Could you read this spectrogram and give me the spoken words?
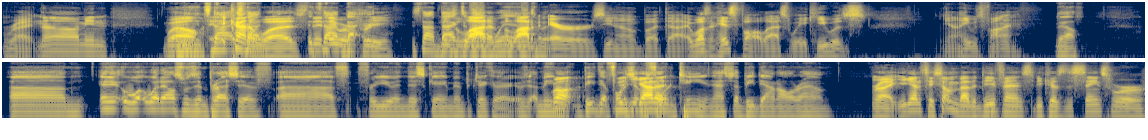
right. No, I mean, well, it's not- it kind of was. They, they were ba- pretty. It's not back a lot of wins, a lot of but- errors, you know, but uh, it wasn't his fault last week. He was, you know, he was fine. Yeah. Um, and it, what, what else was impressive uh, f- for you in this game in particular? It was, I mean, Well, beat that you gotta- 47-14. That's a beat down all around. Right. You got to say something about the defense because the Saints were,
